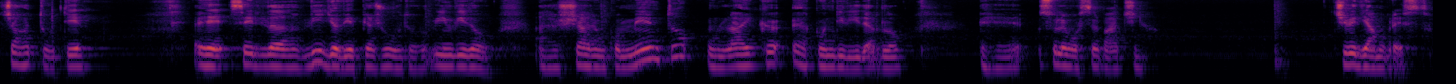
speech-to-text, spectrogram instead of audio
Ciao a tutti e se il video vi è piaciuto vi invito a lasciare un commento, un like e a condividerlo eh, sulle vostre pagine. Ci vediamo presto.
